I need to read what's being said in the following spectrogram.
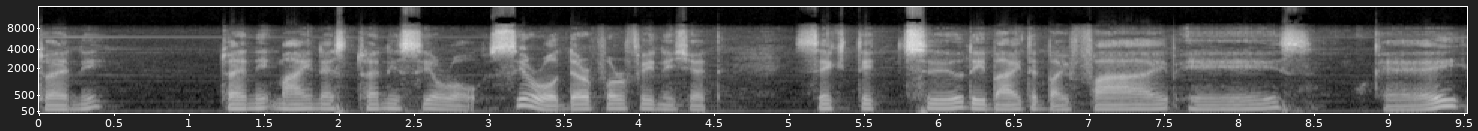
20. 20 minus 20, 0. 0, therefore finish it. 62 divided by 5 is okay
